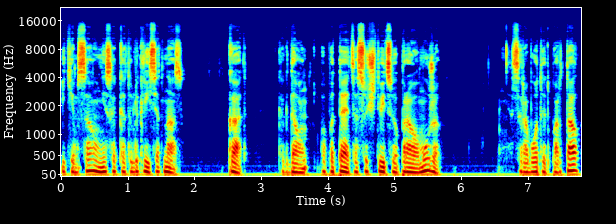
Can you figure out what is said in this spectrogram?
и тем самым несколько отвлеклись от нас. Кат, когда он попытается осуществить свое право мужа, сработает портал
